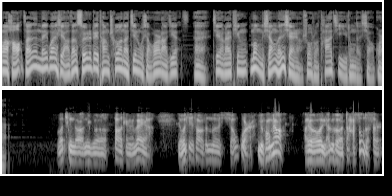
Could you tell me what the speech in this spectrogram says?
么好，咱没关系啊，咱随着这趟车呢进入小官大街。哎，接下来听孟祥文先生说说他记忆中的小官我听到那个报天外啊，有介绍什么小官玉皇庙，还有两棵大树的事儿。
